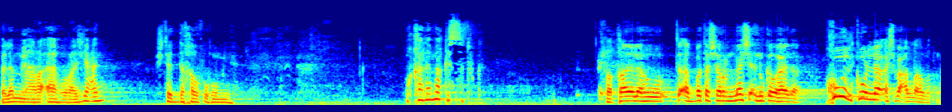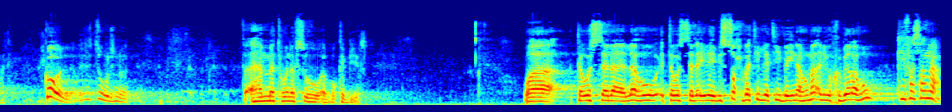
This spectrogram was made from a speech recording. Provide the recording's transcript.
فلما رآه راجعا اشتد خوفه منه. وقال ما قصتك؟ فقال له تأبت شر ما شأنك وهذا؟ خذ كل أشبع الله بطنك. كل. شنو؟ فأهمته نفسه أبو كبير. وتوسل له توسل إليه بالصحبة التي بينهما أن يخبره كيف صنع.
